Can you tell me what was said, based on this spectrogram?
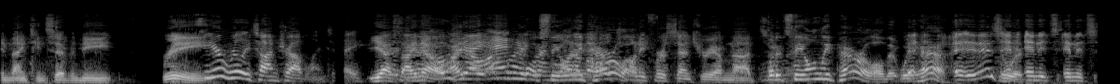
in 1973. So you're really time traveling today. Yes, You're I know. OJ I know. I'm and like, well, it's the only Mueller. parallel. 21st century, I'm not. But it's the only parallel that we It- have. It is, and, it. and it's and it's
